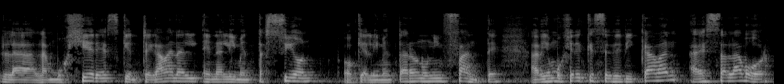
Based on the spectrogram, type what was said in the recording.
las mujeres que entregaban en alimentación o que alimentaron un infante, había mujeres que se dedicaban a esa labor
